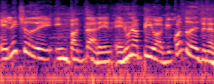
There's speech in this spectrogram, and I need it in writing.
el hecho de impactar en, en una piba que ¿cuánto debe tener?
